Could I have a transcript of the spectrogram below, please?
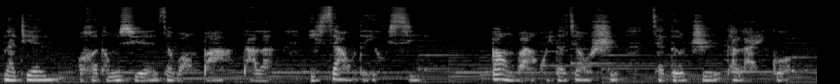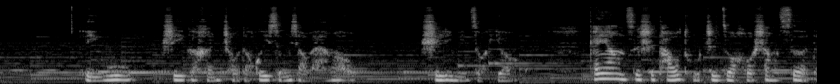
那天我和同学在网吧打了一下午的游戏，傍晚回到教室才得知他来过，礼物。是一个很丑的灰熊小玩偶，十厘米左右，看样子是陶土制作后上色的，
